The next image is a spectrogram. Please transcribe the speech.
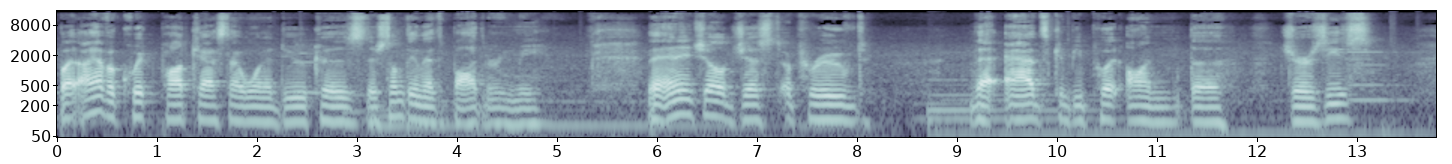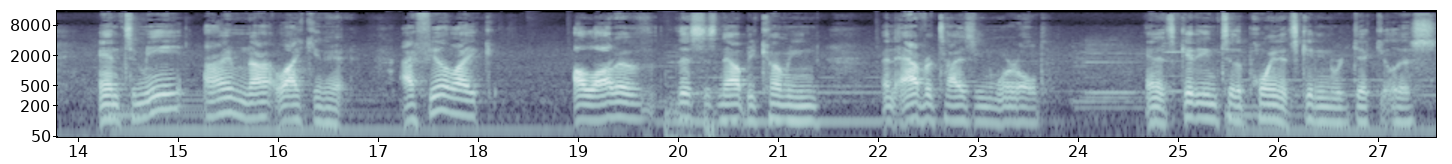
But I have a quick podcast I want to do because there's something that's bothering me. The NHL just approved that ads can be put on the jerseys and to me, I'm not liking it. I feel like a lot of this is now becoming an advertising world. And it's getting to the point it's getting ridiculous.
